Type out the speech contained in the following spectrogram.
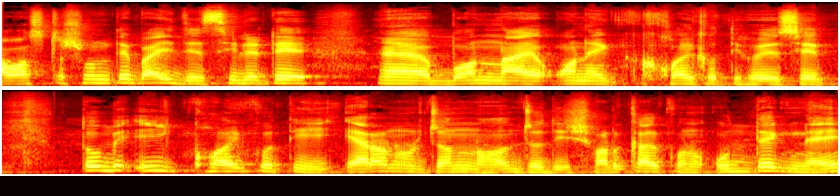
আওয়াজটা শুনতে পাই যে সিলেটে বন্যায় অনেক ক্ষয়ক্ষতি হয়েছে। তবে এই ক্ষয়ক্ষতি এড়ানোর জন্য যদি সরকার কোনো উদ্যোগ নেয়,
